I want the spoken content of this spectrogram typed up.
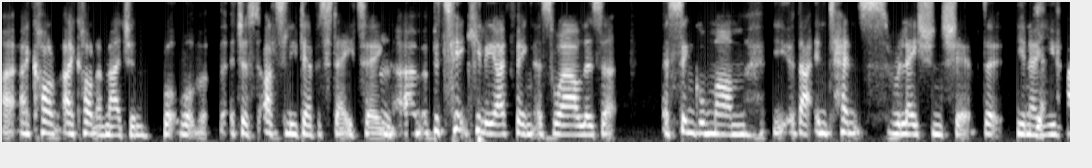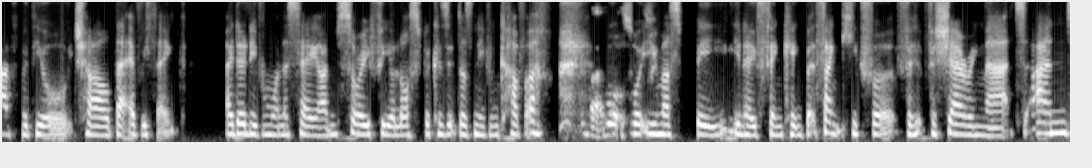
I, can't I can't imagine what what just utterly devastating. Mm. Um, particularly, I think as well as a a single mum, that intense relationship that you know yeah. you have with your child, that everything. I don't even want to say I'm sorry for your loss because it doesn't even cover what, what, you must be, you know, thinking. But thank you for, for for sharing that and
